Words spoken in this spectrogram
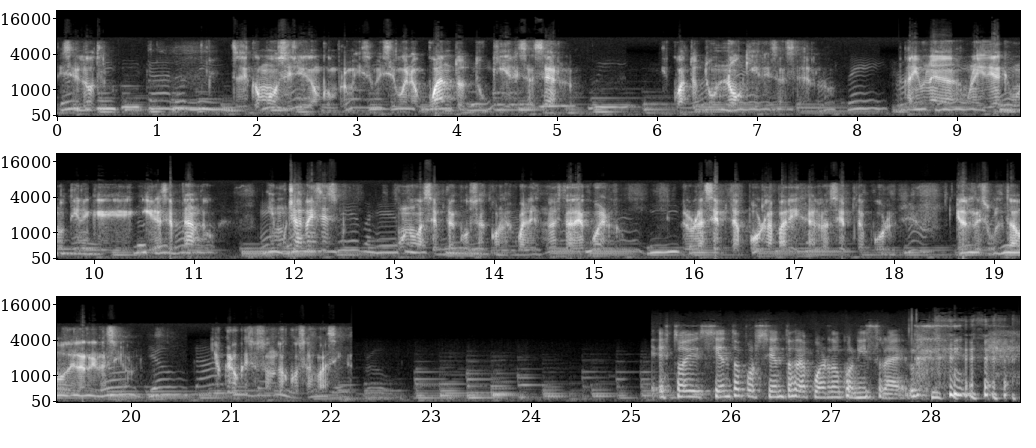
dice el otro. Entonces, ¿cómo se llega a un compromiso? Dice, bueno, ¿cuánto tú quieres hacerlo? ¿Y cuánto tú no quieres hacerlo? Hay una, una idea que uno tiene que ir aceptando. Y muchas veces uno acepta cosas con las cuales no está de acuerdo, pero lo acepta por la pareja, lo acepta por el resultado de la relación. Yo creo que esas son dos cosas básicas. Estoy 100% de acuerdo con Israel.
